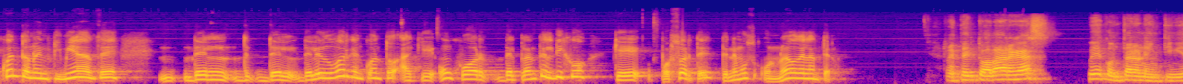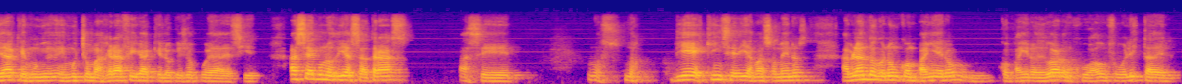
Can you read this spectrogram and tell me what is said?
cuenta una intimidad de, del, del, del Edu Vargas en cuanto a que un jugador del plantel dijo que, por suerte, tenemos un nuevo delantero. Respecto a Vargas, Voy a contar una intimidad que es, mucho más gráfica que lo que yo pueda decir. Hace algunos días atrás, hace unos, 10, 15 días más o menos, hablando con un compañero, un compañero de Eduardo, un jugador, un futbolista del,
